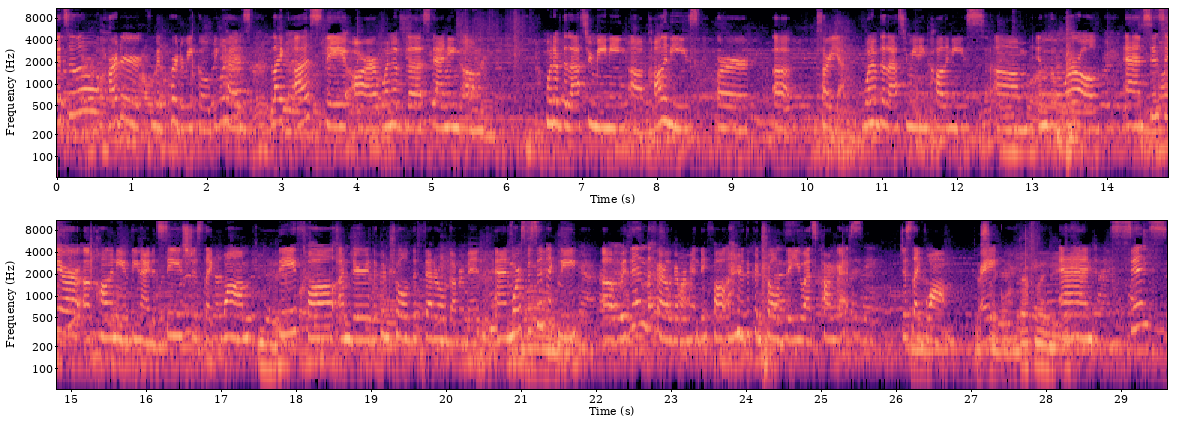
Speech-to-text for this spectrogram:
it's a little harder with Puerto Rico because like us, they are one of the standing, um, one of the last remaining uh, colonies or. Uh, sorry, yeah, one of the last remaining colonies um, in the world. And since they are a colony of the United States, just like Guam, they fall under the control of the federal government. And more specifically, uh, within the federal government, they fall under the control of the U.S. Congress, just like Guam, right? like one, definitely. And since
